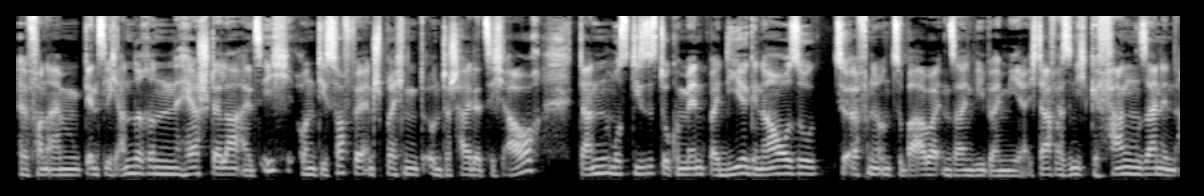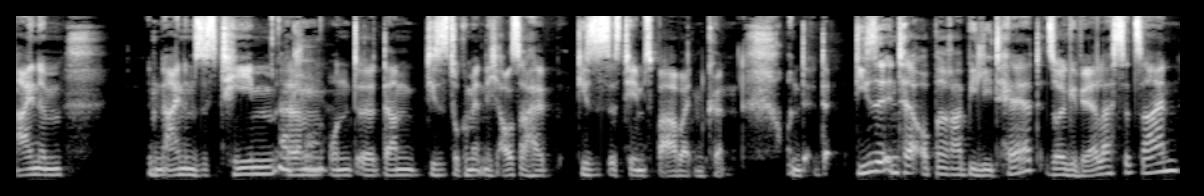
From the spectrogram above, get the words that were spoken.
äh, von einem gänzlich anderen Hersteller als ich und die Software entsprechend unterscheidet sich auch, dann muss dieses Dokument bei dir genauso zu öffnen und zu bearbeiten sein wie bei mir. Ich darf also nicht gefangen sein in einem in einem System okay. ähm, und äh, dann dieses Dokument nicht außerhalb dieses Systems bearbeiten können. Und diese Interoperabilität soll gewährleistet sein.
